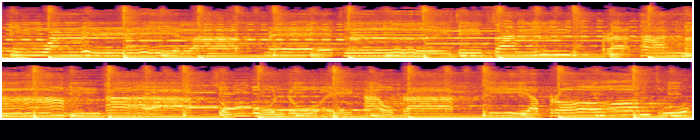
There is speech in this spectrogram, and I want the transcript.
กวันเวลา แม่เคยเสกสรรประทานนา พร้อมทุก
